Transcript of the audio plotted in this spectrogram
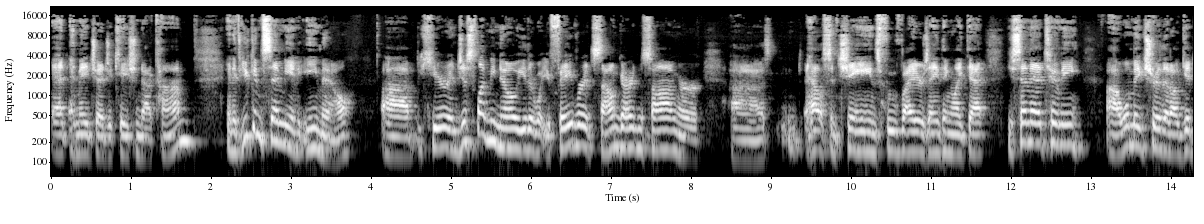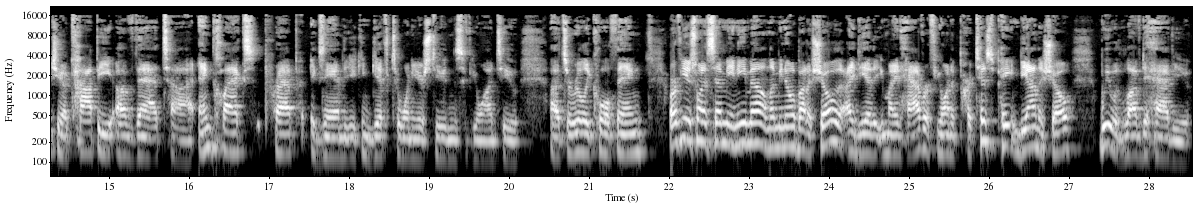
at mheducation.com. And if you can send me an email, uh, here and just let me know either what your favorite Soundgarden song or uh, Alice in Chains, Foo Fighters, anything like that. You send that to me uh, we'll make sure that I'll get you a copy of that uh, NCLEX prep exam that you can gift to one of your students if you want to. Uh, it's a really cool thing. Or if you just want to send me an email and let me know about a show idea that you might have, or if you want to participate and be on the show, we would love to have you.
